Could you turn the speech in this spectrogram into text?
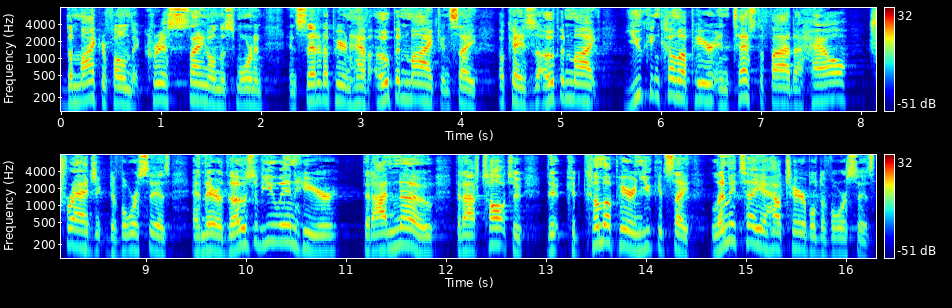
the microphone that Chris sang on this morning and set it up here and have open mic and say, okay, this is an open mic. You can come up here and testify to how tragic divorce is. And there are those of you in here that I know that I've talked to that could come up here and you could say, let me tell you how terrible divorce is.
